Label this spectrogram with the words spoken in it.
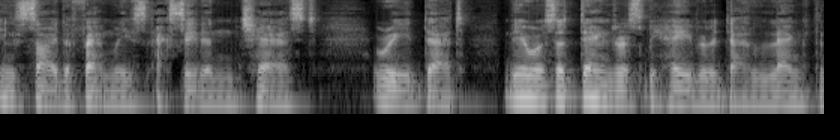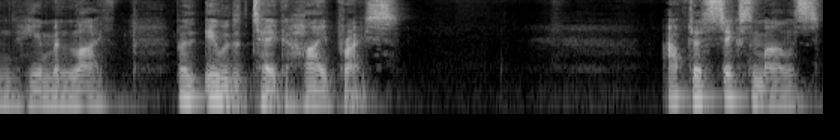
inside the family's accident chest read that there was a dangerous behavior that lengthened human life, but it would take a high price. After six months,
